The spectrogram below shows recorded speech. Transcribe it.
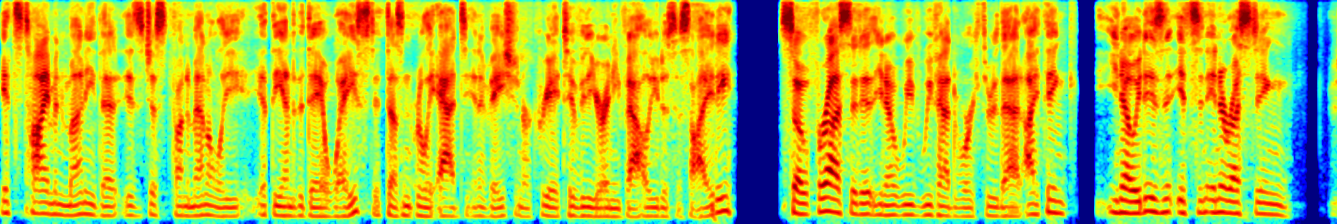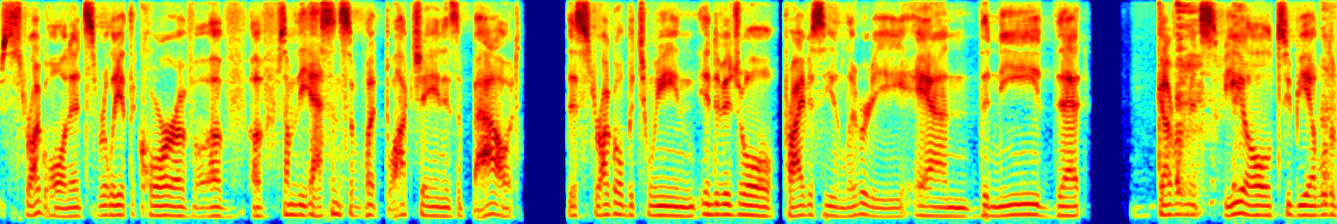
it's time and money that is just fundamentally at the end of the day a waste. It doesn't really add to innovation or creativity or any value to society. So for us, it is you know we've we've had to work through that. I think you know it is it's an interesting struggle and it's really at the core of of of some of the essence of what blockchain is about this struggle between individual privacy and liberty and the need that governments feel to be able to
